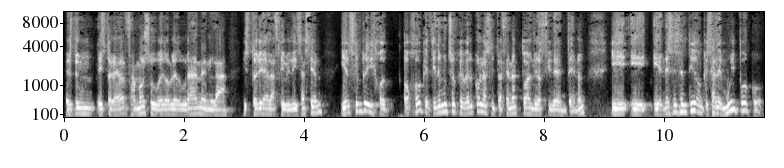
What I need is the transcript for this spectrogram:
Es de un historiador famoso, W. Durán, en la historia de la civilización, y él siempre dijo, ojo, que tiene mucho que ver con la situación actual de Occidente, ¿no? Y, y en ese sentido, aunque sale muy poco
